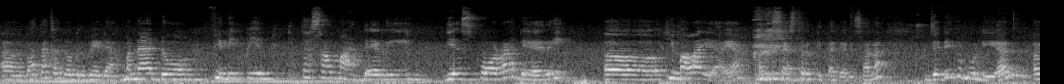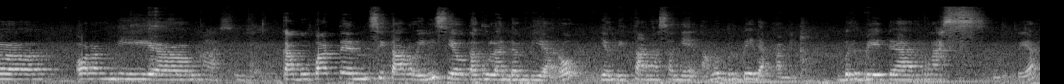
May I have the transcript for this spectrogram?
uh, Batak agak berbeda. Manado, Filipin kita sama dari diaspora dari uh, Himalaya ya ancestor kita dari sana. Jadi kemudian uh, orang di uh, Kabupaten Sitaro ini Siau Tagulandang Biaro yang di Tanah Sangetalo berbeda kami berbeda ras gitu ya.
